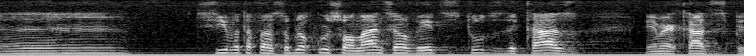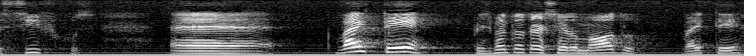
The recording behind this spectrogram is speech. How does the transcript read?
É... Silva está falando sobre o curso online, são feitos estudos de caso em mercados específicos. É... Vai ter, principalmente no terceiro módulo, vai ter.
